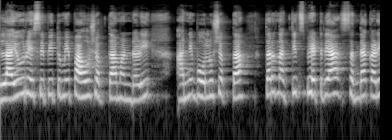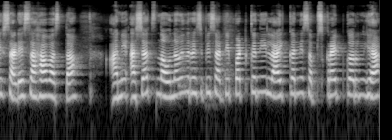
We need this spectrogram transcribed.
लाईव्ह रेसिपी तुम्ही पाहू शकता मंडळी. आणि बोलू शकता. तर नक्कीच भेट द्या संध्याकाळी साडेसहा वाजता. आणि अशाच नवनवीन रेसिपीसाठी पटकनी लाईक आणि सबस्क्राईब करून घ्या.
